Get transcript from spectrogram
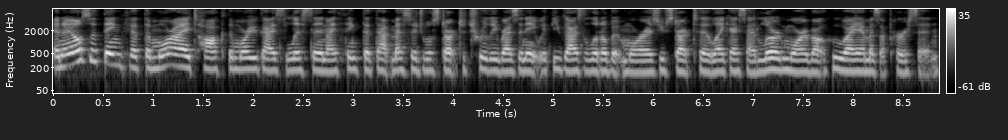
and I also think that the more I talk, the more you guys listen, I think that that message will start to truly resonate with you guys a little bit more as you start to, like I said, learn more about who I am as a person.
